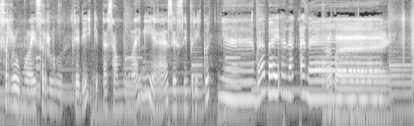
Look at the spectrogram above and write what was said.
seru mulai seru. Jadi kita sambung lagi ya sesi berikutnya. Bye bye anak-anak. Bye bye.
